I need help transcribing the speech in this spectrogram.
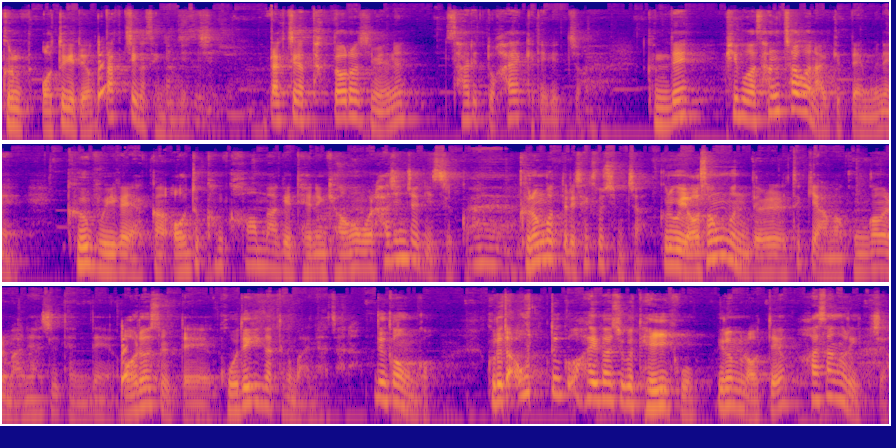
그럼 어떻게 돼요? 딱지가 생기겠지. 딱지가 탁 떨어지면은 살이 또 하얗게 되겠죠. 근데 피부가 상처가 났기 때문에 그 부위가 약간 어두컴컴하게 되는 경험을 하신 적이 있을 거예요. 네. 그런 것들이 색소 침착. 그리고 여성분들 특히 아마 공감을 많이 하실 텐데 어렸을 때 고데기 같은 거 많이 하잖아. 뜨거운 거. 그러다 어 뜨거 해가지고 데이고 이러면 어때요? 화상을 입죠.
